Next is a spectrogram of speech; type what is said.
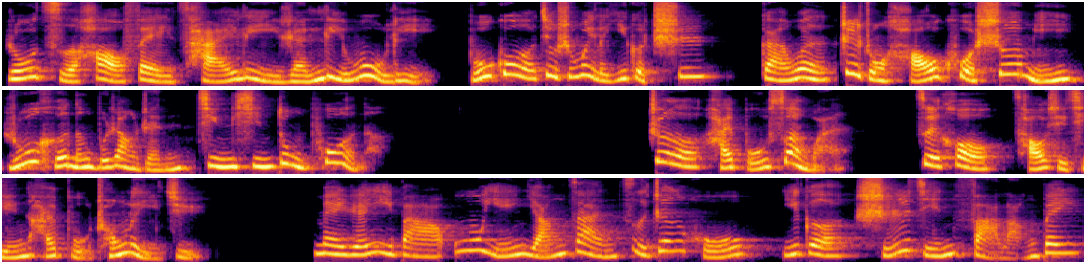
如此耗费财力、人力、物力，不过就是为了一个吃。敢问这种豪阔奢靡，如何能不让人惊心动魄呢？这还不算完，最后曹雪芹还补充了一句。每人一把乌银杨赞自珍壶，一个石锦珐琅杯。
